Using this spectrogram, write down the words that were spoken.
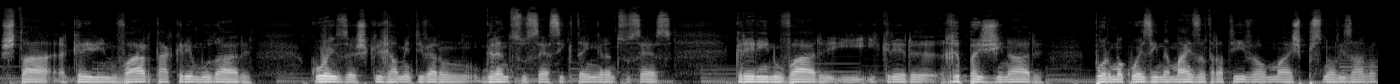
está a querer inovar, está a querer mudar coisas que realmente tiveram grande sucesso e que têm grande sucesso, querer inovar e, e querer repaginar, pôr uma coisa ainda mais atrativa, mais personalizável.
